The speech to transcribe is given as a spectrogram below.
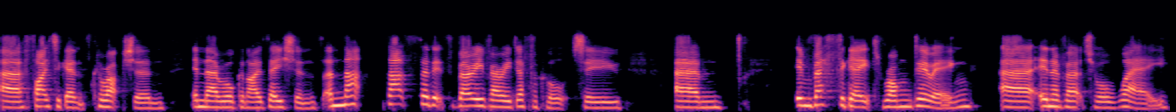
uh, fight against corruption in their organizations. And that that's that it's very, very difficult to um, investigate wrongdoing uh, in a virtual way,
